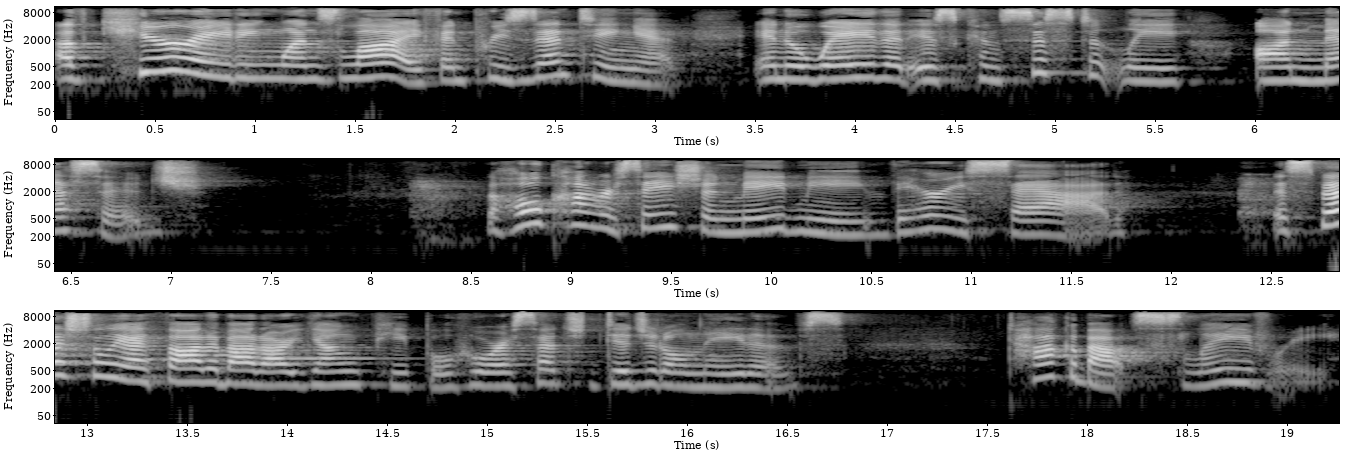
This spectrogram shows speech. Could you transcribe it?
of curating one's life and presenting it in a way that is consistently on message. The whole conversation made me very sad. Especially, I thought about our young people who are such digital natives. Talk about slavery.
